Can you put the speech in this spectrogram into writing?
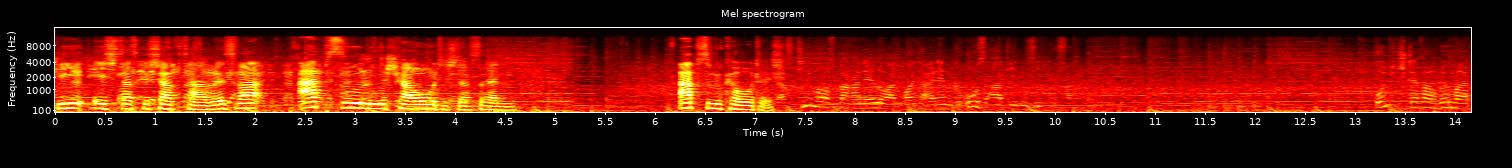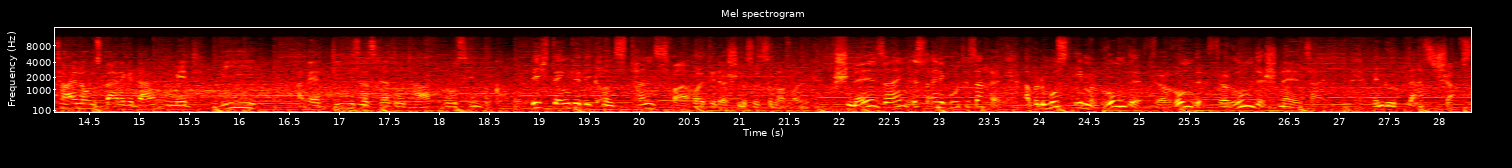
wie ich das geschafft habe. Es war absolut chaotisch, das Rennen. Absolut chaotisch. Das Team aus Maranello hat heute einen großartigen Und Stefan Römer, teile uns deine Gedanken mit. Wie hat er dieses Resultat bloß hinbekommen? Ich denke, die Konstanz war heute der Schlüssel zum Erfolg. Schnell sein ist eine gute Sache, aber du musst eben Runde für Runde für Runde schnell sein. Wenn du das schaffst,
